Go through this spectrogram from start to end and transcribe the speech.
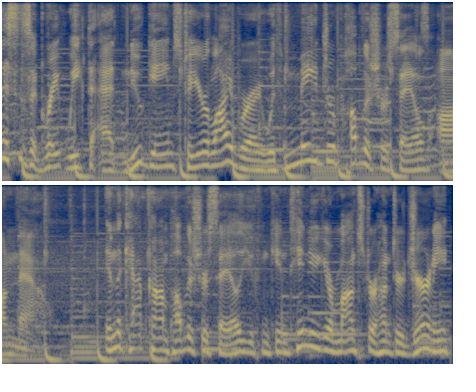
This is a great week to add new games to your library with major publisher sales on now. In the Capcom Publisher Sale, you can continue your Monster Hunter journey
